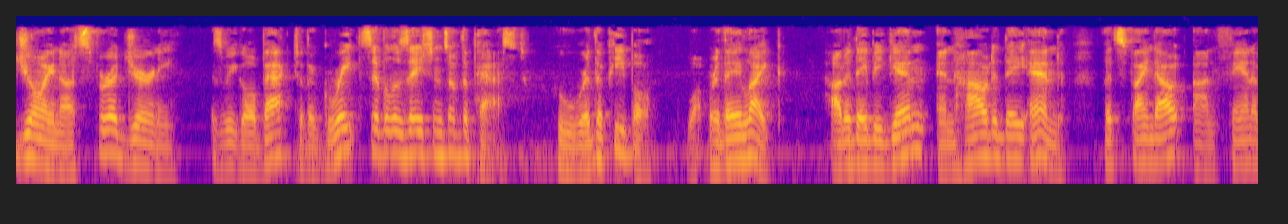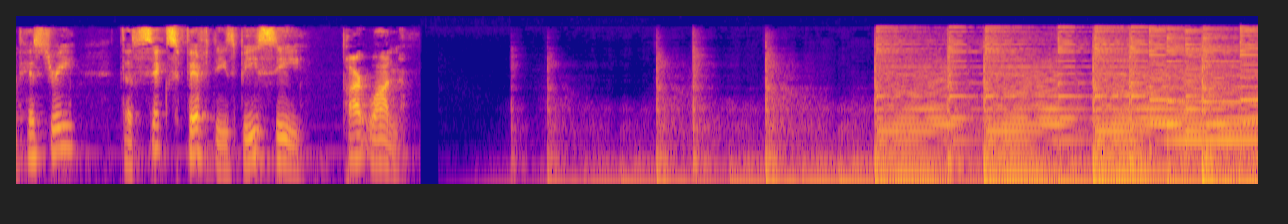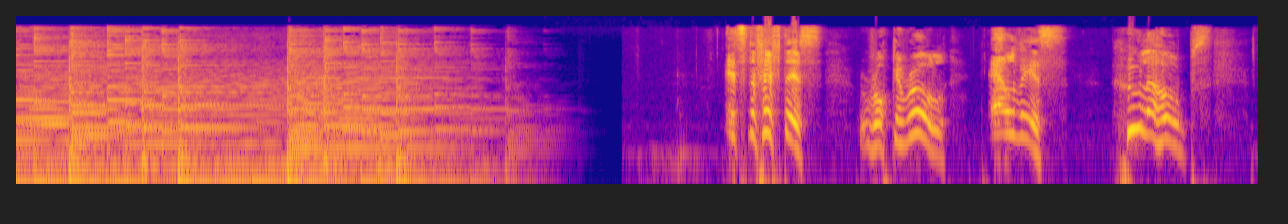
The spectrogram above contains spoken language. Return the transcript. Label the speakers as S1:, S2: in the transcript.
S1: Join us for a journey as we go back to the great civilizations of the past. Who were the people? What were they like? How did they begin and how did they end? Let's find out on Fan of History, the 650s BC, Part 1.
S2: It's the 50s! Rock and roll, Elvis, hula hoops,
